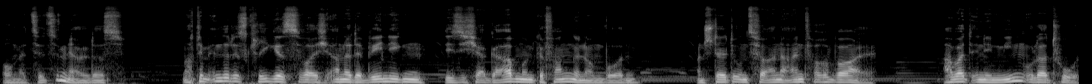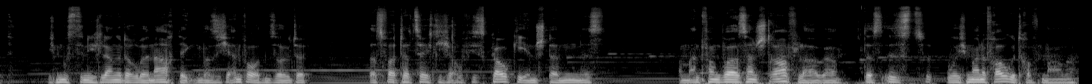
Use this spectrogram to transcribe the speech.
Warum erzählst du mir all das? Nach dem Ende des Krieges war ich einer der wenigen, die sich ergaben und gefangen genommen wurden. Man stellte uns für eine einfache Wahl. Arbeit in den Minen oder Tod? Ich musste nicht lange darüber nachdenken, was ich antworten sollte. Das war tatsächlich auch wie Skauki entstanden ist. Am Anfang war es ein Straflager. Das ist, wo ich meine Frau getroffen habe.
